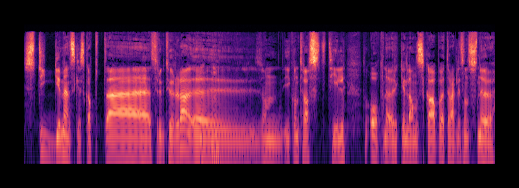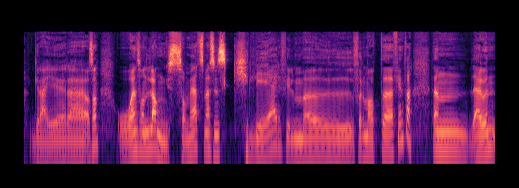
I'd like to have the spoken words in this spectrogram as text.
stygge menneskeskapte strukturer, da. Uh, som, I kontrast til sånn åpne ørkenlandskap og etter hvert litt sånn snøgreier og sånn. Og en sånn langsomhet som jeg syns kler filmformatet fint. Den, det er jo en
